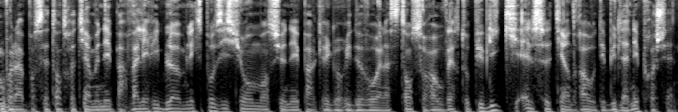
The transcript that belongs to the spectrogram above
Voilà pour cet entretien mené par Valérie Blom. L'exposition mentionnée par Grégory Deveau à l'instant sera ouverte au public. Elle se tiendra au début de l'année prochaine.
